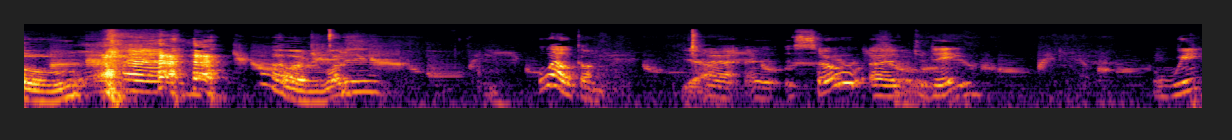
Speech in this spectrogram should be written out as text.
Hello. Hello, everybody. Welcome. Yeah. Uh, uh, so, uh, today we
